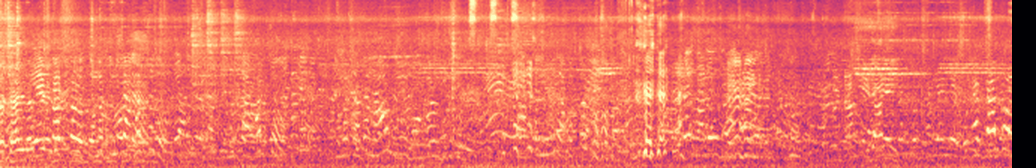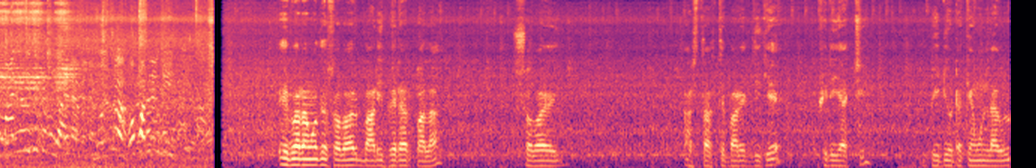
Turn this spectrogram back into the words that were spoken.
কোথায় কাজ করো তোমার নাও এবার আমাদের সবার বাড়ি ফেরার পালা। সবাই আস্তে আস্তে বাড়ির দিকে ফিরে যাচ্ছি। ভিডিওটা কেমন লাগল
